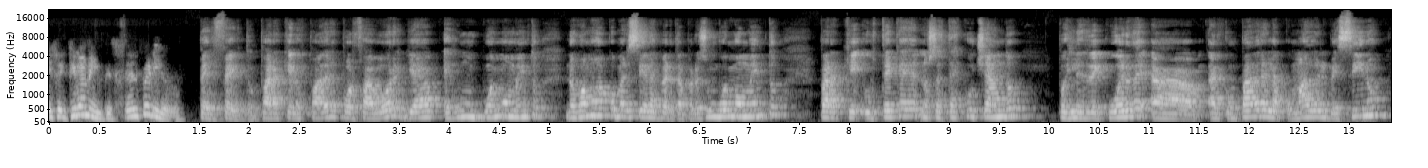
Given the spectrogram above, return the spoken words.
Efectivamente, ese es el periodo. Perfecto, para que los padres, por favor, ya es un buen momento, nos vamos a comerciales, Berta, pero es un buen momento para que usted que nos está escuchando, pues les recuerde al compadre, la comadre, el vecino,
